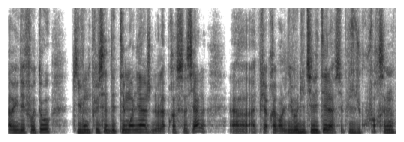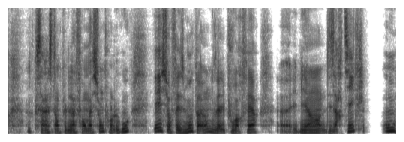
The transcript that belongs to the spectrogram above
avec des photos qui vont plus être des témoignages de la preuve sociale. Euh, et puis après, bon, le niveau d'utilité là, c'est plus du coup forcément euh, que ça reste un peu de l'information pour le coup. Et sur Facebook, par exemple, vous allez pouvoir faire euh, eh bien des articles ou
